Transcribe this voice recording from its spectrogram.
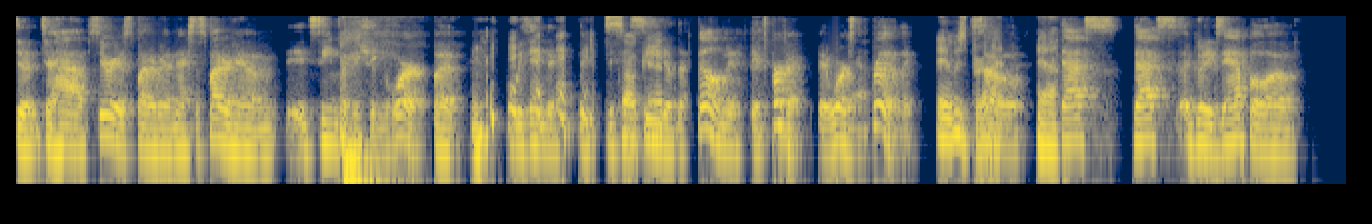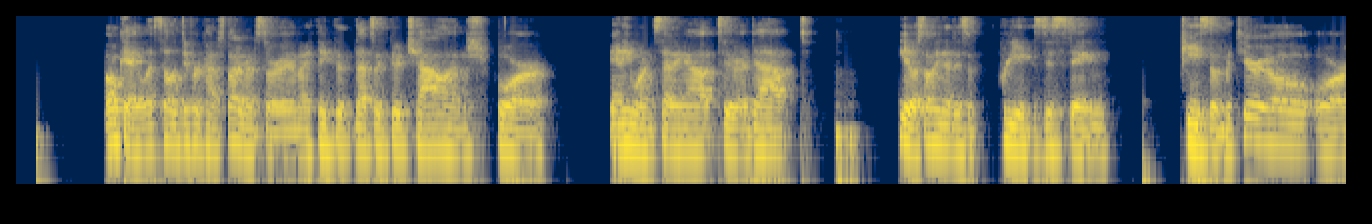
To, to have serious Spider-Man next to Spider-Ham, it seems like it shouldn't work, but within the, the, the So conceit good. of the film, it, it's perfect. It works Yeah. brilliantly. It was brilliant. So yeah. that's that's a good example of okay, let's tell a different kind of Spider-Man story, and I think that that's a good challenge for anyone setting out to adapt, you know, something that is a pre-existing piece of material or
